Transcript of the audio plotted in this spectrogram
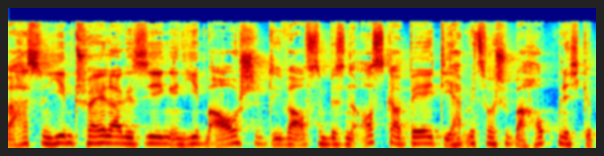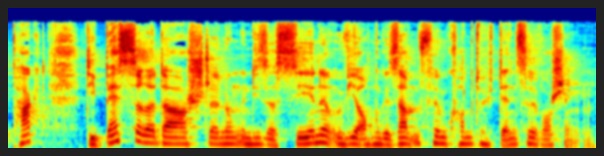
hast du in jedem Trailer gesehen, in jedem Ausschnitt, die war auch so ein bisschen Oscar-Bait, die hat mich zum Beispiel überhaupt nicht gepackt. Die bessere Darstellung in dieser Szene und wie auch im gesamten Film kommt durch Denzel Washington.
